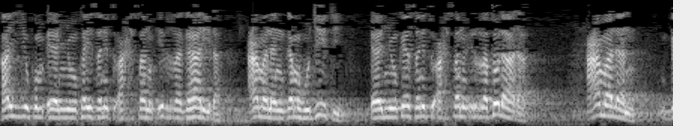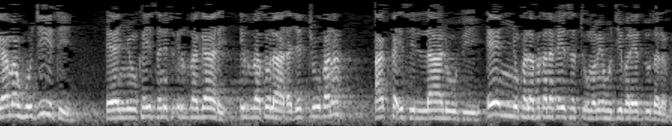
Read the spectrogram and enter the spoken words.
ayyukum eenyuu keeysanitu axsanu irra gaariidha camalan gama hujiiti eenyuu keessanitu axsanu irra tolaadha camalan gama hujiiti eenyuu keeysanitu irra gaari irra tolaadha jechuu kana akka isin laaluufi eenyu ka lafa tana keessatti uumamee hojii bareedduu dalagu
